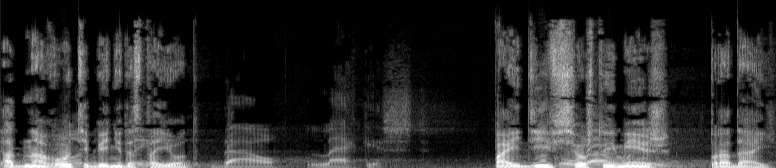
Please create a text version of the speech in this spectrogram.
«Одного тебе не достает. Пойди все, что имеешь, продай».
